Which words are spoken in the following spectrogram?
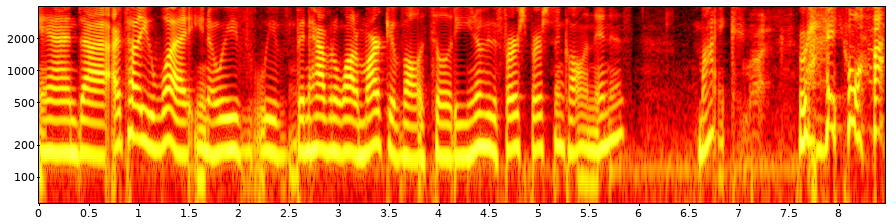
And uh, I tell you what, you know, we've we've been having a lot of market volatility. You know who the first person calling in is? Mike. Mike. Right? Why?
